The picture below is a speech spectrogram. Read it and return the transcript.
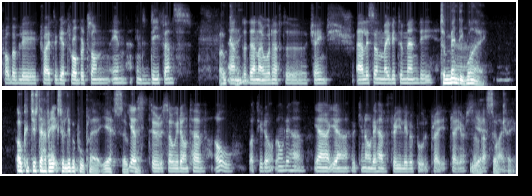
probably try to get Robertson in in the defense, Okay. and then I would have to change Alisson maybe to Mendy. to Mendy, uh, why? Oh, could just to have an extra Liverpool player? Yes. Okay. Yes, to so we don't have oh, but you don't only have yeah yeah we can only have three Liverpool play, players. So yes. that's why. Okay.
